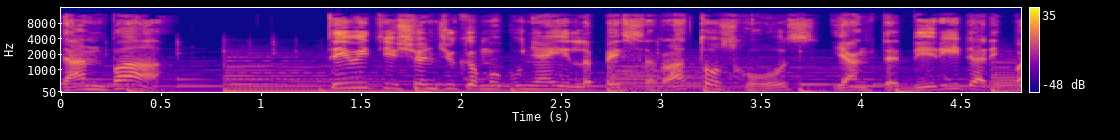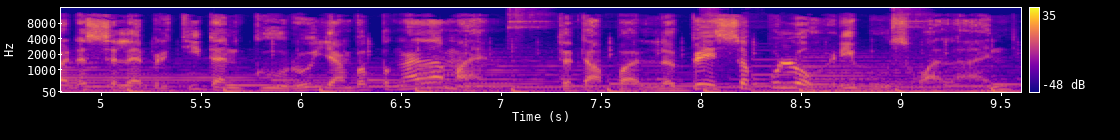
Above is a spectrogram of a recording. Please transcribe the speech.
dan bar. TV Tuition juga mempunyai lebih 100 host yang terdiri daripada selebriti dan guru yang berpengalaman. Terdapat lebih 10,000 soalan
